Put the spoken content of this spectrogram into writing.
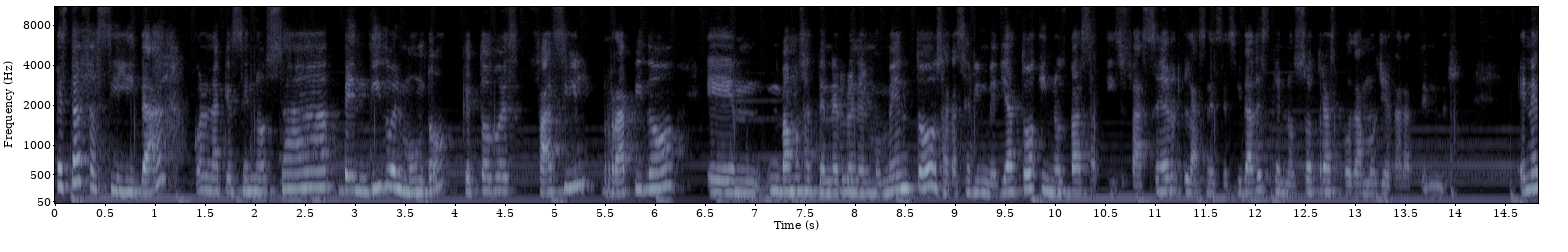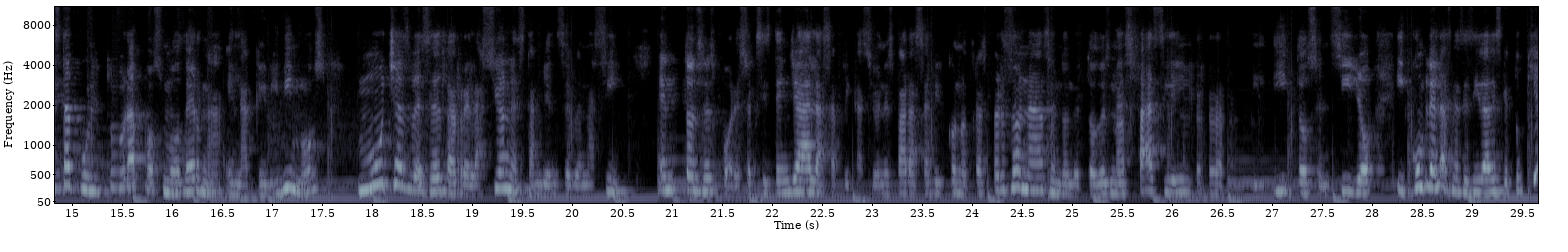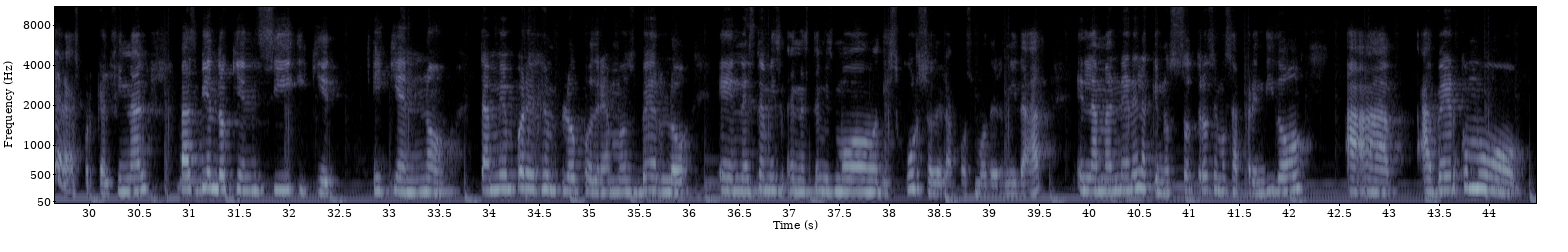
esta facilidad con la que se nos ha vendido el mundo, que todo es fácil, rápido, em, vamos a tenerlo en el momento, o sea, va a ser inmediato y nos va a satisfacer las necesidades que nosotras podamos llegar a tener. En esta cultura posmoderna en la que vivimos, muchas veces las relaciones también se ven así. Entonces, por eso existen ya las aplicaciones para salir con otras personas, en donde todo es más fácil, rapidito, sencillo y cumple las necesidades que tú quieras, porque al final vas viendo quién sí y quién no. También, por ejemplo, podríamos verlo en este, en este mismo discurso de la posmodernidad, en la manera en la que nosotros hemos aprendido a, ver como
